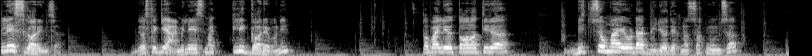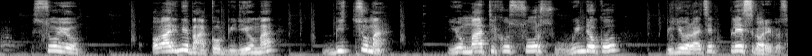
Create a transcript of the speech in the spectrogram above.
प्लेस गरिन्छ। जस्तो कि हामीले यसमा क्लिक गऱ्यो भने तपाईँले यो तलतिर बिचोमा एउटा भिडियो देख्न सक्नुहुन्छ। सो यो अगाडि नै भएको भिडियोमा बिचोमा यो माथिको सोर्स विन्डोको भिडियोलाई चाहिँ प्लेस गरेको छ।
